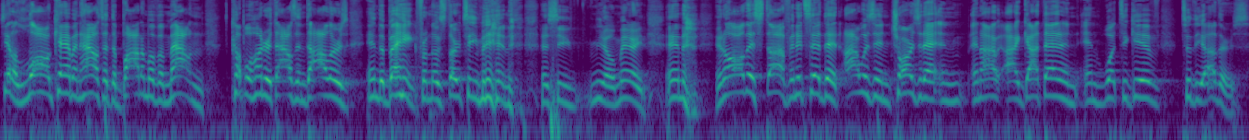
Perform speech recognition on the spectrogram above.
She had a log cabin house at the bottom of a mountain, a couple hundred thousand dollars in the bank from those 13 men that she, you know, married. And and all this stuff. And it said that I was in charge of that and, and I, I got that and, and what to give to the others.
